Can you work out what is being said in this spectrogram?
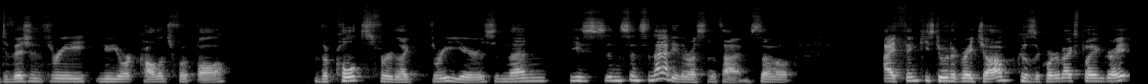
Division three New York college football, the Colts for like three years, and then he's in Cincinnati the rest of the time. So I think he's doing a great job because the quarterback's playing great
